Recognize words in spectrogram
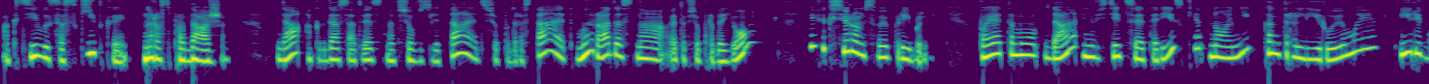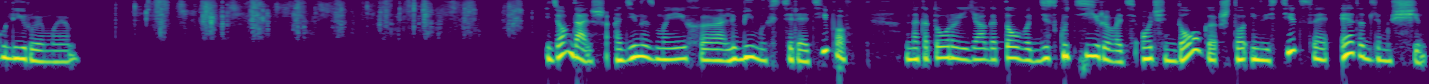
активы со скидкой на распродаже. да, а когда, соответственно, все взлетает, все подрастает, мы радостно это все продаем и фиксируем свою прибыль. Поэтому, да, инвестиции это риски, но они контролируемые и регулируемые. Идем дальше. Один из моих э, любимых стереотипов, на которые я готова дискутировать очень долго, что инвестиции — это для мужчин.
